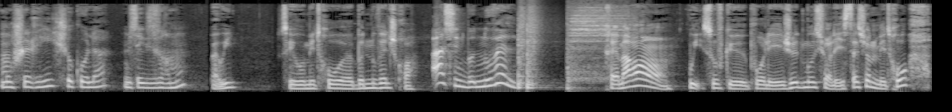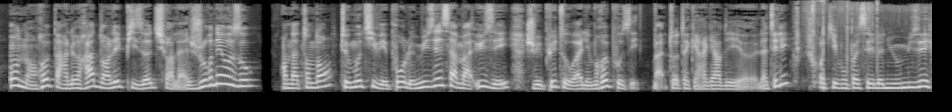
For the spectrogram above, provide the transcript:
Mon chéri, chocolat. Mais ça existe vraiment? Bah oui, c'est au métro euh, Bonne Nouvelle, je crois. Ah, c'est une bonne nouvelle. Très marrant. Oui, sauf que pour les jeux de mots sur les stations de métro, on en reparlera dans l'épisode sur la journée aux eaux. En attendant, te motiver pour le musée, ça m'a usé. Je vais plutôt aller me reposer. Bah, toi, t'as qu'à regarder euh, la télé. Je crois qu'ils vont passer la nuit au musée.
